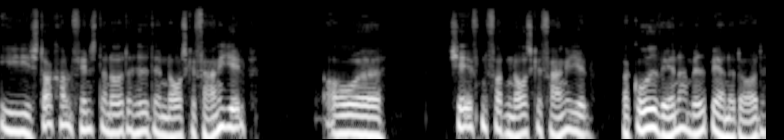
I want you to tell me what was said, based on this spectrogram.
i Stockholm findes der noget, der hedder den norske fangehjælp, og øh, chefen for den norske fangehjælp var gode venner med Bernadotte,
